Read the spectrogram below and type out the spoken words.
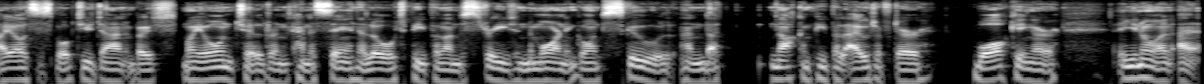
I also spoke to you, John, about my own children kind of saying hello to people on the street in the morning going to school, and that knocking people out of their walking or you know uh,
